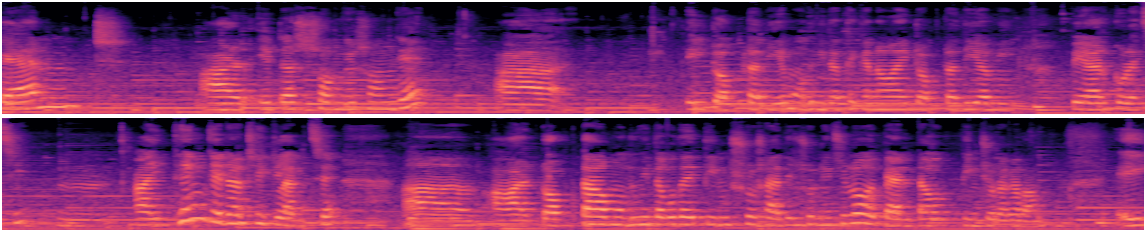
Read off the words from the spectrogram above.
প্যান্ট আর এটার সঙ্গে সঙ্গে এই টপটা দিয়ে, মধুমিতা থেকে নেওয়া এই টপটা দিয়ে আমি পেয়ার করেছি। আই থিঙ্ক এটা ঠিক লাগছে। আর টপটা মধুমিতা বোধহয় তিনশো, সাড়ে তিনশো নিয়েছিল, ওই প্যান্টটাও তিনশো টাকা দাম। এই,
